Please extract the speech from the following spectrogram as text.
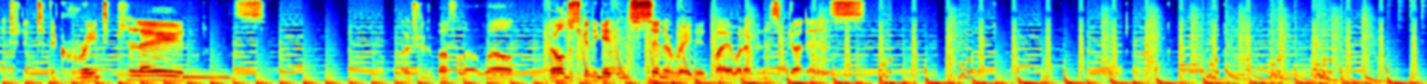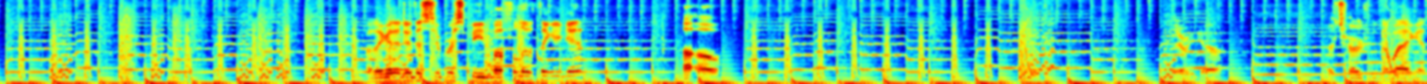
Entered into the Great Plains. Herd of buffalo. Well, they're all just gonna get incinerated by whatever this gun is. Are they gonna do the super speed buffalo thing again? Uh-oh. There we go. They're charging the wagon.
